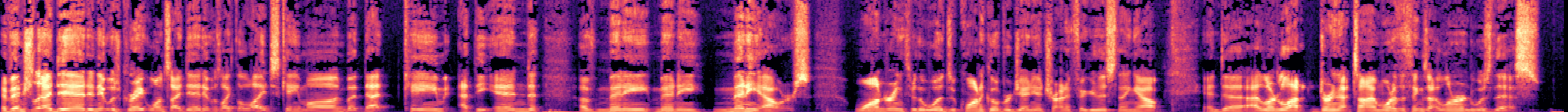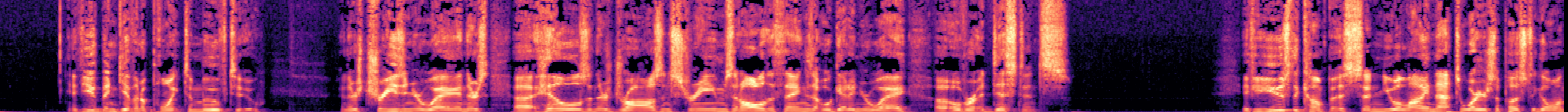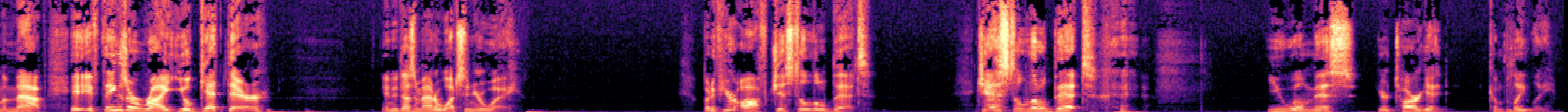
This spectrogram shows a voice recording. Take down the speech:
Eventually I did, and it was great once I did. It was like the lights came on, but that came at the end of many, many, many hours wandering through the woods of Quantico, Virginia, trying to figure this thing out. And uh, I learned a lot during that time. One of the things I learned was this if you've been given a point to move to, and there's trees in your way, and there's uh, hills, and there's draws and streams, and all of the things that will get in your way uh, over a distance. If you use the compass and you align that to where you're supposed to go on the map, if things are right, you'll get there, and it doesn't matter what's in your way. But if you're off just a little bit, just a little bit, you will miss your target completely.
